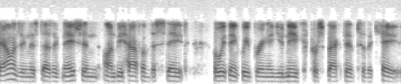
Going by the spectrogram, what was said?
challenging this designation on behalf of the state. But we think we bring a unique perspective to the case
